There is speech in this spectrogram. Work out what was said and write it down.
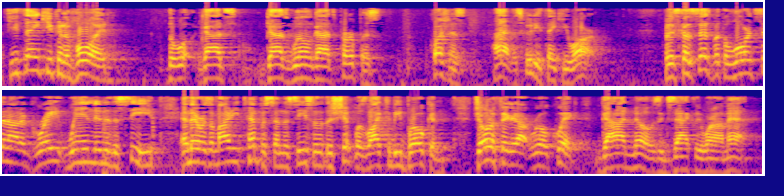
if you think you can avoid the, God's, God's will and God's purpose, the question is, I have is, who do you think you are? But it's because it says, But the Lord sent out a great wind into the sea, and there was a mighty tempest in the sea, so that the ship was like to be broken. Jonah figured out real quick, God knows exactly where I'm at.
